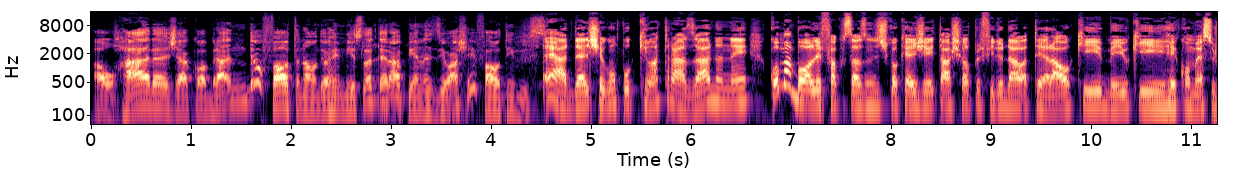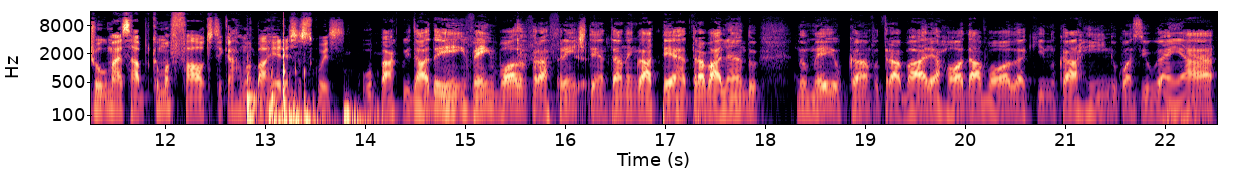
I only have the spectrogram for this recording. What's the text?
Alhara já cobrar. Não deu falta, não. Deu remisso lateral apenas. Eu achei falta, hein, Luiz? É, a Adele chegou um pouquinho atrasada, né? Como a bola ia ficar com os Estados Unidos de qualquer jeito, acho que ela preferiu dar lateral que meio que recomeça o jogo mais rápido que uma falta, ter que arrumar barreira, essas coisas. Opa, cuidado aí, hein? Vem bola pra frente, tentando a Inglaterra, trabalhando no meio campo, trabalha, roda a bola aqui no carrinho, conseguiu ganhar.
